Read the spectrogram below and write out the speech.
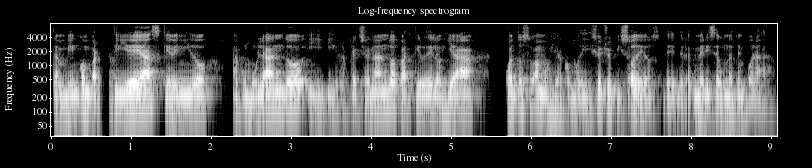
también compartir ideas que he venido acumulando y, y, reflexionando a partir de los ya, ¿cuántos vamos ya? Como 18 episodios de, de la primera y segunda temporada.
